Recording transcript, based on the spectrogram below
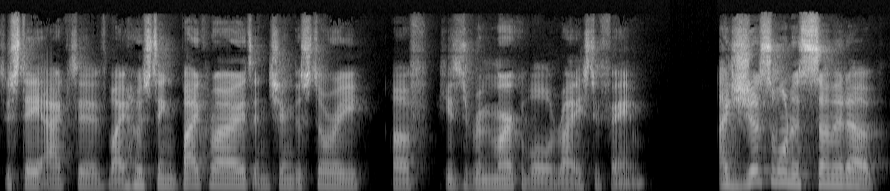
to stay active by hosting bike rides and sharing the story of his remarkable rise to fame. I just want to sum it up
